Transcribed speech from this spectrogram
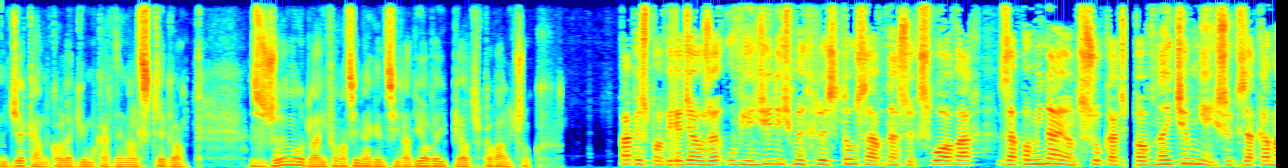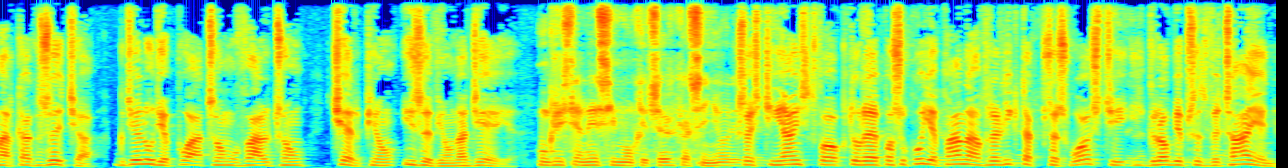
dziekan Kolegium Kardynalskiego. Z Rzymu dla Informacyjnej Agencji Radiowej Piotr Kowalczuk. Papież powiedział, że uwięziliśmy Chrystusa w naszych słowach, zapominając szukać go w najciemniejszych zakamarkach życia, gdzie ludzie płaczą, walczą, cierpią i żywią nadzieję. Chrześcijaństwo, które poszukuje Pana w reliktach przeszłości i grobie przyzwyczajeń,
